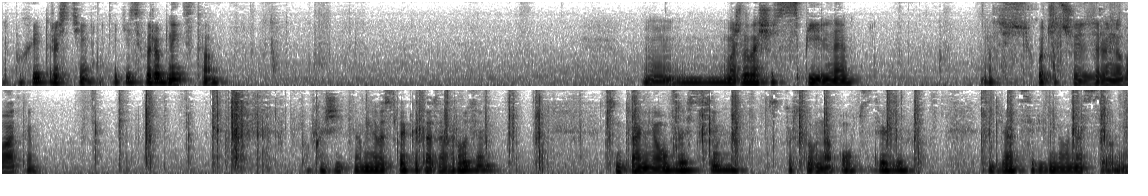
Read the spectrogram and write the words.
Типу хитрості, якісь виробництва. Можливо, щось спільне. Хочуть щось зруйнувати. Покажіть нам небезпеки та загрози в Центральній області стосовно обстрілів для цивільного населення.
